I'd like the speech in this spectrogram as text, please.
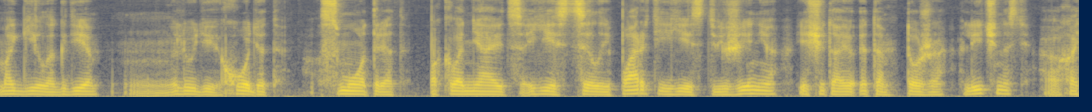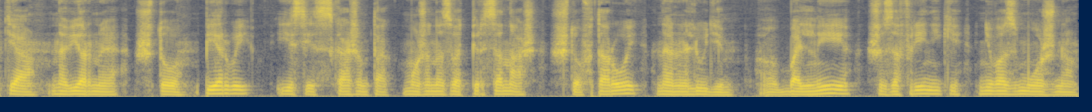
могила, где люди ходят, смотрят, поклоняются. Есть целые партии, есть движения. Я считаю, это тоже личность. А, хотя, наверное, что первый если, скажем так, можно назвать персонаж, что второй, наверное, люди больные, шизофреники, невозможно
